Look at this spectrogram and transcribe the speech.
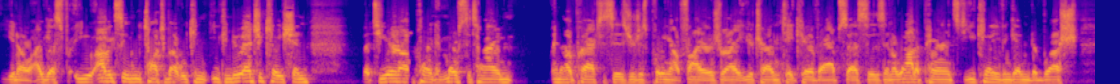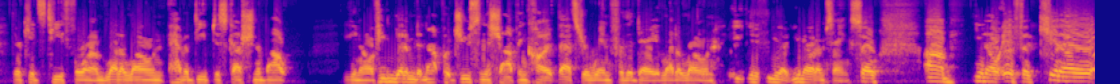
you know i guess you obviously we talked about we can you can do education but to your point most of the time in our practices, you're just putting out fires, right? You're trying to take care of abscesses. And a lot of parents, you can't even get them to brush their kids' teeth for them, let alone have a deep discussion about, you know, if you can get them to not put juice in the shopping cart, that's your win for the day, let alone, you, know, you know what I'm saying? So, um, you know, if a kiddo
